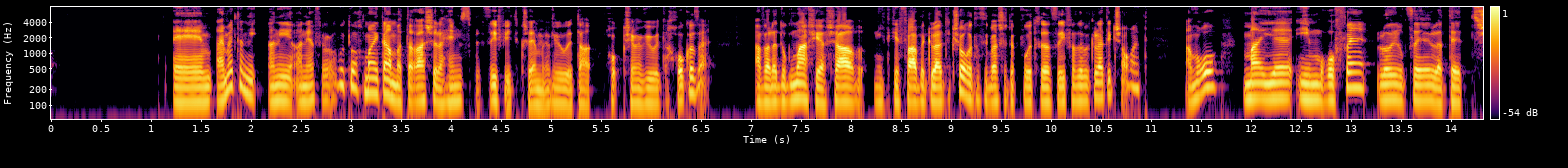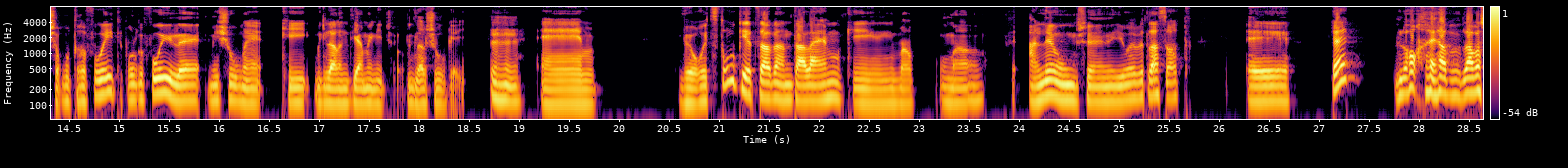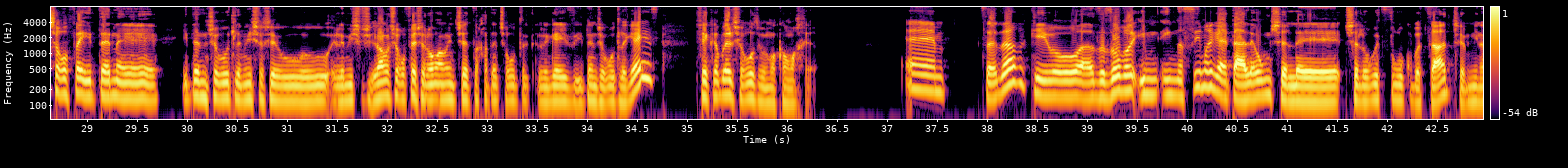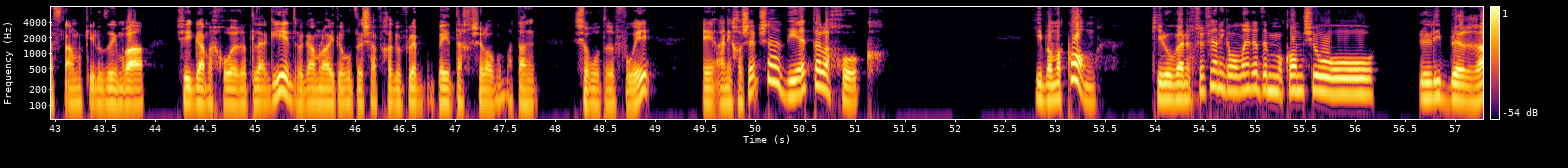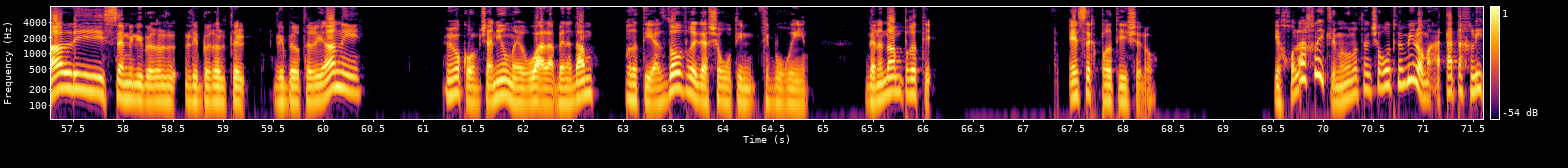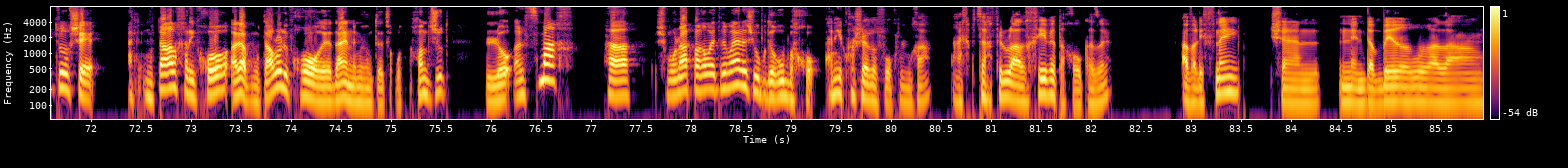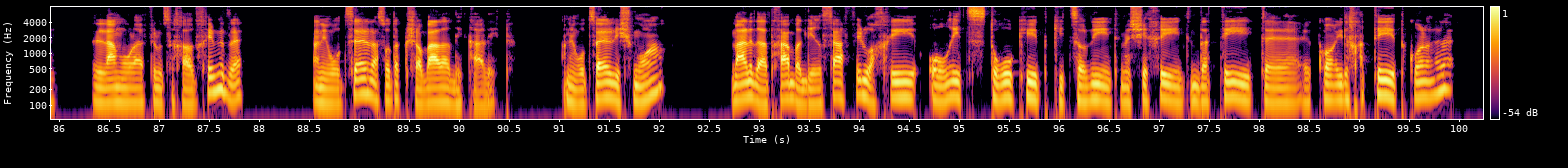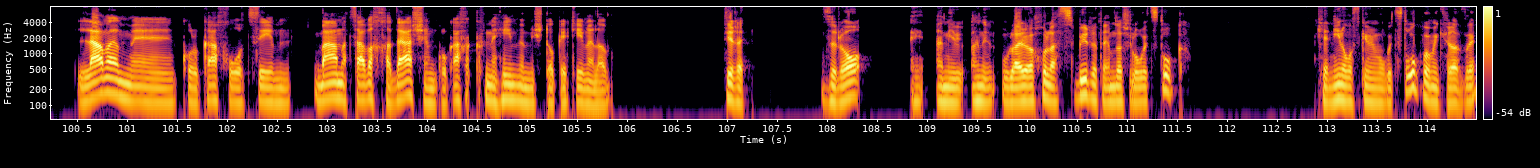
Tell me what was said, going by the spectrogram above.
Um, האמת אני, אני, אני אפילו לא בטוח מה הייתה המטרה שלהם ספציפית כשהם הביאו את החוק, כשהם הביאו את החוק הזה, אבל הדוגמה שישר נתקפה בכלי התקשורת, הסיבה שתקפו את הסעיף הזה בכלי התקשורת, אמרו מה יהיה אם רופא לא ירצה לתת שירות רפואי, טיפול רפואי למישהו מ... כי בגלל הנטייה המינית שלו, בגלל שהוא גיי. Um, ואורית סטרוק יצאה וענתה להם, כי עם, ה... עם שהיא אוהבת לעשות, אה, כן, לא חייב, למה שרופא ייתן, אה, ייתן שירות למישהו שהוא, למישהו, ש- למה שרופא שלא מאמין שצריך לתת שירות ל gays ייתן שירות ל gays, שיקבל שירות במקום אחר. אה, בסדר, כאילו, אז עזוב, אם, אם נשים רגע את העליהום של, אה, של אורית סטרוק בצד, שמן הסתם כאילו זו אמרה שהיא גם מכוערת להגיד, וגם לא הייתי רוצה שאף אחד יופלה בטח שלא במתן שירות רפואי. אה, אני חושב שהדיאטה לחוק היא במקום. כאילו, ואני חושב שאני גם אומר את זה במקום שהוא ליברלי, סמי ליברטריאני, במקום שאני אומר, וואלה, בן אדם פרטי, עזוב רגע שירותים ציבוריים, בן אדם פרטי, עסק פרטי שלו, יכול להחליט למי הוא נותן שירות ומי לא. מה, אתה תחליט לו שמותר לך לבחור, אגב, מותר לו לבחור עדיין למי הוא נותן שירות, נכון? פשוט לא על סמך השמונה פרמטרים האלה שהוגדרו בחוק. אני חושב הפוך ממך, אני חושב אפילו להרחיב את החוק הזה, אבל לפני שנדבר על ה... למה אולי אפילו צריך להרחיב את זה, אני רוצה לעשות הקשבה רדיקלית. אני רוצה לשמוע מה לדעתך בגרסה אפילו הכי אורית סטרוקית, קיצונית, משיחית, דתית, אה, הלכתית, כל אלה, למה הם אה, כל כך רוצים, מה המצב החדש שהם כל כך כמהים ומשתוקקים אליו? תראה, זה לא, אה, אני, אני אולי לא יכול להסביר את העמדה של אורית סטרוק, כי אני לא מסכים עם אורית סטרוק במקרה הזה,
